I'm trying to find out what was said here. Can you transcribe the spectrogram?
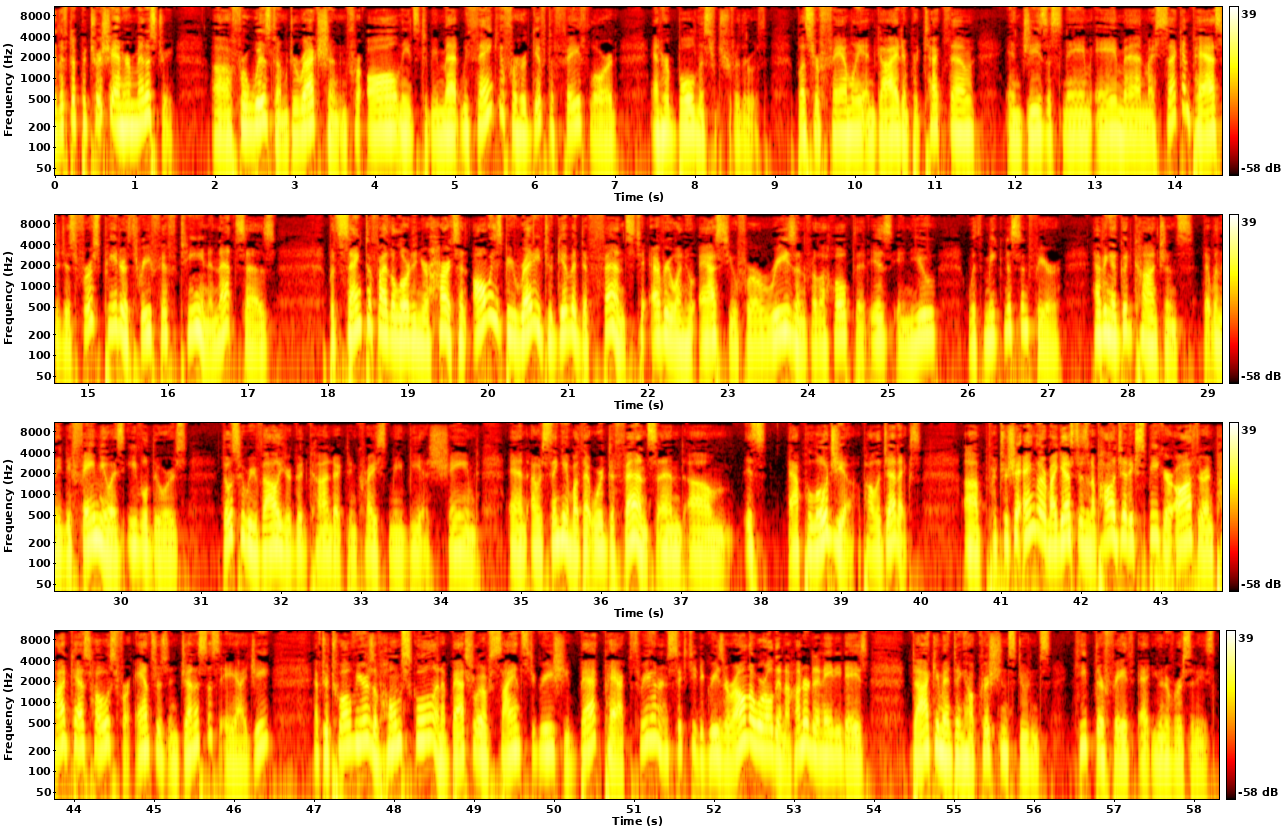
We lift up Patricia and her ministry uh, for wisdom, direction, for all needs to be met. We thank you for her gift of faith, Lord, and her boldness for the truth. Bless her family and guide and protect them. In Jesus' name, amen. My second passage is 1 Peter 3.15, and that says, But sanctify the Lord in your hearts, and always be ready to give a defense to everyone who asks you for a reason for the hope that is in you with meekness and fear, having a good conscience, that when they defame you as evildoers, those who revile your good conduct in Christ may be ashamed. And I was thinking about that word defense, and um, it's apologia, apologetics. Uh, Patricia Engler, my guest, is an apologetic speaker, author, and podcast host for Answers in Genesis, AIG. After 12 years of homeschool and a Bachelor of Science degree, she backpacked 360 degrees around the world in 180 days, documenting how Christian students keep their faith at universities.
